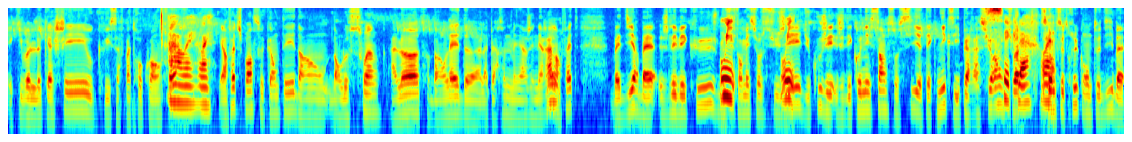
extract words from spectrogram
et qui veulent le cacher ou qui savent pas trop quoi en faire. Ah ouais, ouais. Et en fait, je pense que quand tu es dans, dans le soin à l'autre, dans l'aide à la personne de manière générale, en fait, bah, dire bah, je l'ai vécu, je me Oui. suis formé sur le sujet, Oui. du coup j'ai des connaissances aussi euh, techniques, c'est hyper rassurant. C'est clair, C'est ouais. comme ce truc, on te dit, bah,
